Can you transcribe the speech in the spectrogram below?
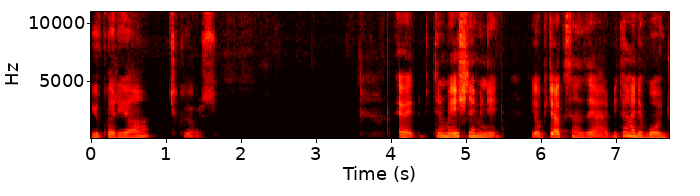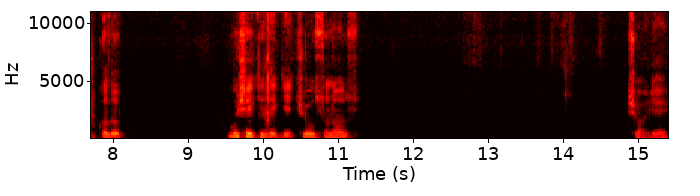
yukarıya çıkıyoruz. Evet, bitirme işlemini yapacaksanız eğer bir tane boncuk alıp bu şekilde geçiyorsunuz. Şöyle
